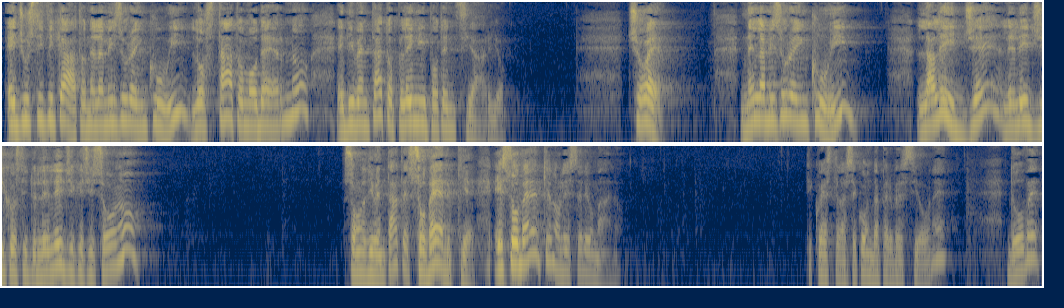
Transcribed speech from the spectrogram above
è giustificato nella misura in cui lo Stato moderno è diventato plenipotenziario, cioè nella misura in cui la legge, le leggi, costitu- le leggi che ci sono, sono diventate soverchie e soverchiano l'essere umano. E questa è la seconda perversione, dove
